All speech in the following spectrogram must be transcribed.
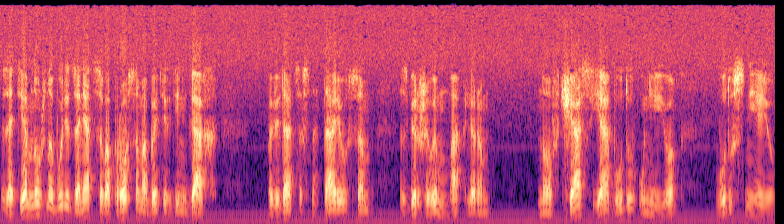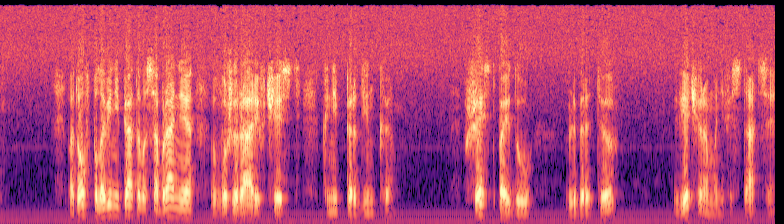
Затем нужно будет заняться вопросом об этих деньгах, повидаться с нотариусом, с биржевым маклером. Но в час я буду у нее, буду с нею. Потом в половине пятого собрания в Важираре в честь Книппердинка. В шесть пойду в Либератер, вечером манифестация.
